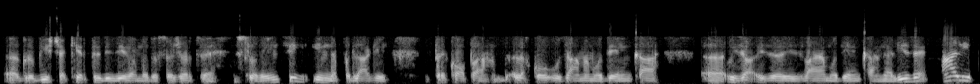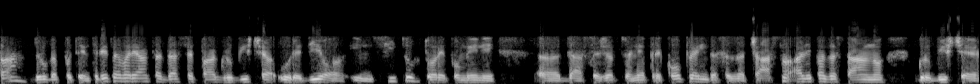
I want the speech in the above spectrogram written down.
grobišča, kjer predvidevamo, da so žrtve slovenci in na podlagi prekopa lahko vzamemo DNK, izvajamo DNK analize ali pa druga potem tretja varianta, da se pa grobišča uredijo in situ, torej pomeni Eh, da se žrtve ne prekoplje in da se začasno ali pa za stalno grobišče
